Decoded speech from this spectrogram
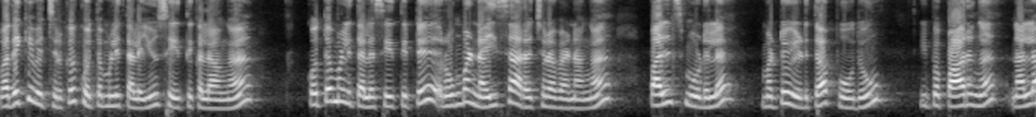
வதக்கி வச்சுருக்க கொத்தமல்லி தலையும் சேர்த்துக்கலாங்க. கொத்தமல்லி தலை சேர்த்துட்டு ரொம்ப நைஸாக அரைச்சிட வேணாங்க. பல்ஸ் மோடில் மட்டும் எடுத்தால் போதும். இப்போ பாருங்கள் நல்லா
